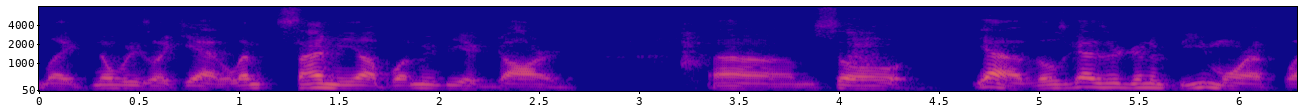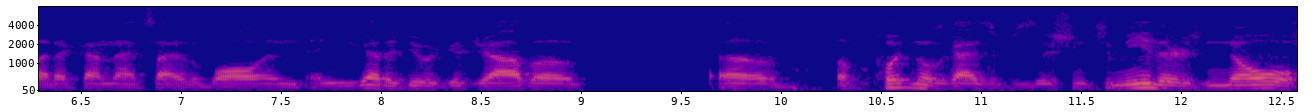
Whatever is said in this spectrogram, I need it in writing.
Like nobody's like, yeah, let sign me up. Let me be a guard. Um, so yeah, those guys are going to be more athletic on that side of the ball, and and you got to do a good job of of of putting those guys in position. To me, there's no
